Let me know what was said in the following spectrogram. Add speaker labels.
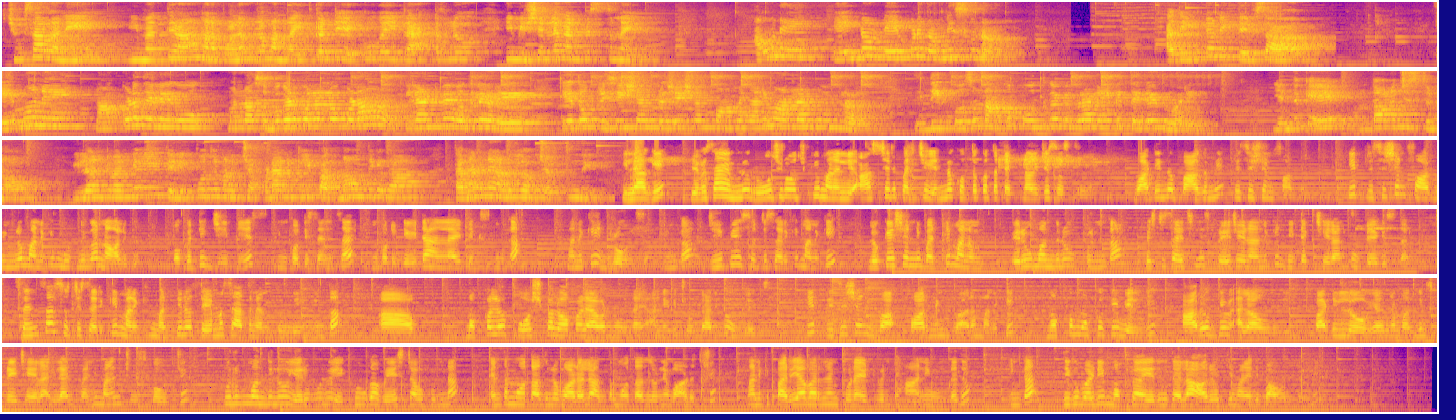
Speaker 1: చూసావని? ఈ మధ్య మన పొలంలో మన రైతు కంటే ఎక్కువగా ఈ ట్రాక్టర్లు ఈ మిషన్లే కనిపిస్తున్నాయి.
Speaker 2: అవునే ఏంటో నేను కూడా గమనిస్తున్నా.
Speaker 1: అదేంటో నీకు తెలుసా?
Speaker 2: ఏమోనే నాకు కూడా తెలియదు మొన్న సుబ్బగడ పొలంలో కూడా ఇలాంటివే వదిలేరే. ఏదో ప్రిసిషన్ ప్రిసిషన్ ఫార్మింగ్ అని మాట్లాడుకుంటున్నారు. దీనికోసం నాకు పూర్తిగా వివరాలు ఏంటి తెలియదు మరి.
Speaker 1: ఎందుకే? అంత ఆలోచిస్తున్నావు? ఇలాంటివన్నీ తెలియకపోతే మనకు చెప్పడానికి పద్మ ఉంది కదా. తనన్నే అడుగుదాం చెప్తుంది.
Speaker 3: ఇలాగే వ్యవసాయంలో రోజు రోజుకి మనల్ని ఆశ్చర్యపరిచే ఎన్నో కొత్త కొత్త టెక్నాలజీస్ వస్తున్నాయి. వాటిల్లో భాగమే ప్రిసిషన్ ఫార్మింగ్ ఈ ప్రిసిషన్ ఫార్మింగ్లో మనకి ముందుగా నాలుగు. ఒకటి జీపీఎస్ ఇంకోటి సెన్సార్ ఇంకోటి డేటా అనలైటిక్స్ ఇంకా మనకి డ్రోన్స్ ఇంకా జీపీఎస్ వచ్చేసరికి మనకి లొకేషన్ని బట్టి మనం ఎరువు మందులు ఇంకా పెస్టిసైడ్స్ని స్ప్రే చేయడానికి డిటెక్ట్ చేయడానికి ఉపయోగిస్తారు. సెన్సార్స్ వచ్చేసరికి మనకి మట్టిలో తేమ శాతం ఎంత ఉంది ఇంకా ఆ, మొక్కలో పోషక లోపాలు ఏమైనా ఉన్నాయి అనేవి చూడడానికి ఉపయోగిస్తాం. ఈ ప్రిసిషన్ ఫార్మింగ్ ద్వారా మనకి మొక్క మొక్కకి వెళ్ళి ఆరోగ్యం ఎలా ఉంది వాటిల్లో ఏదైనా మందులు స్ప్రే చేయాలా ఇలాంటివన్నీ మనం చూసుకోవచ్చు. పురుగు మందులు ఎరువులు ఎక్కువగా వేస్ట్ అవ్వకుండా ఎంత మోతాదులో వాడాలో అంత మోతాదులోనే వాడొచ్చు. మనకి పర్యావరణం కూడా ఎటువంటి హాని ఉండదు. ఇంకా దిగుబడి మొక్క ఎదుగుదల ఆరోగ్యం అనేది బాగుంటుంది.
